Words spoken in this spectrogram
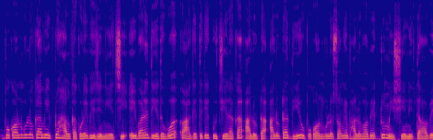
উপকরণগুলোকে আমি একটু হালকা করে ভেজে নিয়েছি। এইবারে দিয়ে দেবো আগে থেকে কুচিয়ে রাখা আলুটা। আলুটা দিয়ে উপকরণগুলোর সঙ্গে ভালোভাবে একটু মিশিয়ে নিতে হবে।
